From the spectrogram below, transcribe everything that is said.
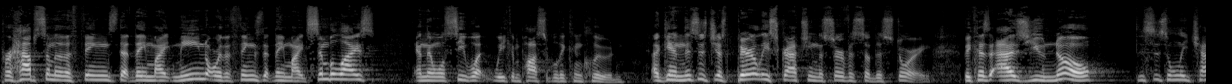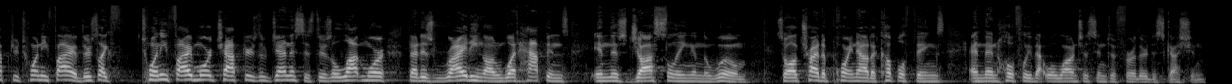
perhaps some of the things that they might mean or the things that they might symbolize, and then we'll see what we can possibly conclude. Again, this is just barely scratching the surface of the story, because as you know, this is only chapter 25. There's like 25 more chapters of Genesis. There's a lot more that is writing on what happens in this jostling in the womb. So I'll try to point out a couple things, and then hopefully that will launch us into further discussion.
